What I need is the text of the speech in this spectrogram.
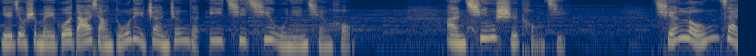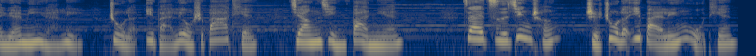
也就是美国打响独立战争的一七七五年前后，按清史统计，乾隆在圆明园里。住了一百六十八天，将近半年，在紫禁城只住了一百零五天，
